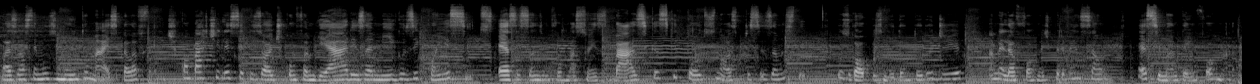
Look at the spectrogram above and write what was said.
mas nós temos muito mais pela frente. Compartilhe esse episódio com familiares, amigos e conhecidos. Essas são as informações básicas que todos nós precisamos ter. Os golpes mudam todo dia, a melhor forma de prevenção é se manter informado.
